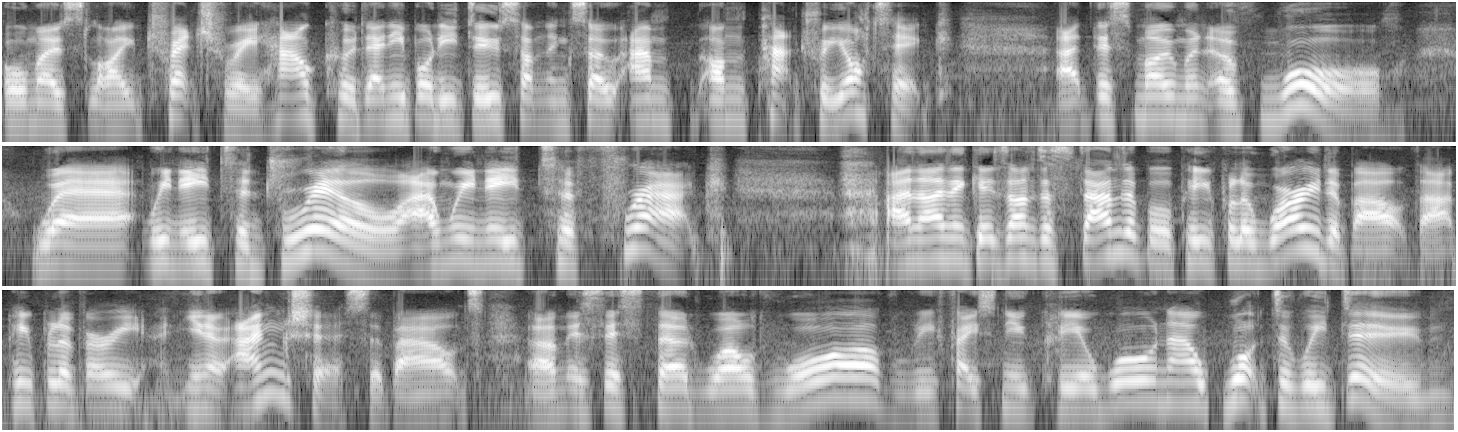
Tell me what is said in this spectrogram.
almost like treachery. How could anybody do something so un unpatriotic at this moment of war where we need to drill and we need to frack and I think it's understandable people are worried about that. People are very, you know, anxious about, um, is this third world war? We face nuclear war now. What do we do?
